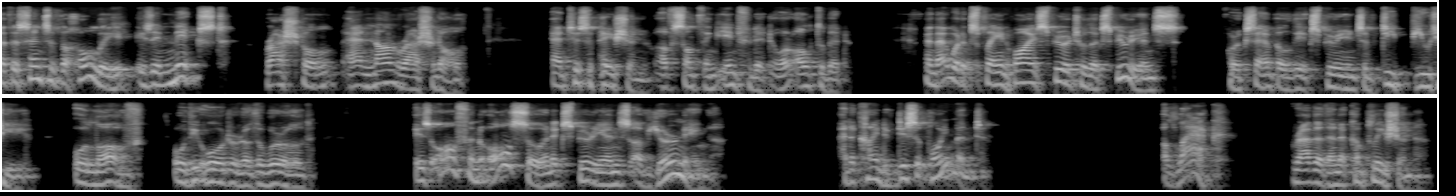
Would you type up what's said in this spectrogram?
that the sense of the holy is a mixed rational and non rational anticipation of something infinite or ultimate. And that would explain why spiritual experience, for example, the experience of deep beauty or love or the order of the world, is often also an experience of yearning and a kind of disappointment, a lack rather than a completion.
